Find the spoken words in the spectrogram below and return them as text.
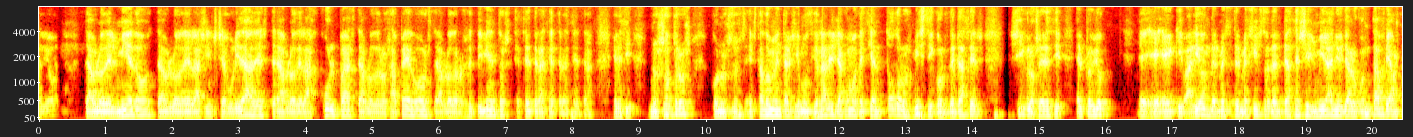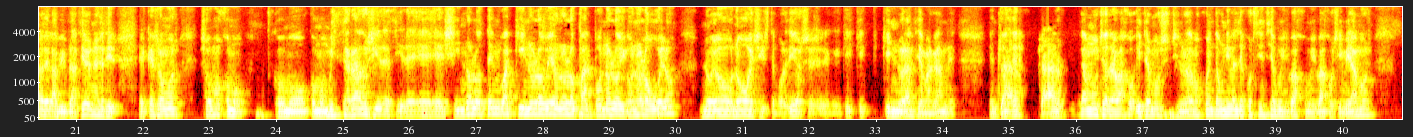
te hablo del miedo, te hablo de las inseguridades, te hablo de las culpas, te hablo de los apegos, te hablo de los sentimientos, etcétera, etcétera, etcétera. Es decir, nosotros con nuestros estados mentales y emocionales, ya como decían todos los místicos desde hace siglos, es decir, el propio eh, eh, equivalión del, del Megisto desde hace 6.000 años ya lo contaba y habla de la vibración, es decir, es que somos, somos como, como, como muy cerrados y es decir, eh, si no lo tengo aquí, no lo veo, no lo palpo, no lo oigo, no lo huelo, no, no existe, por Dios, qué, ignorancia más grande. Entonces, nos da mucho trabajo y tenemos, si nos damos cuenta, un nivel de conciencia muy bajo, muy bajo. Si miramos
